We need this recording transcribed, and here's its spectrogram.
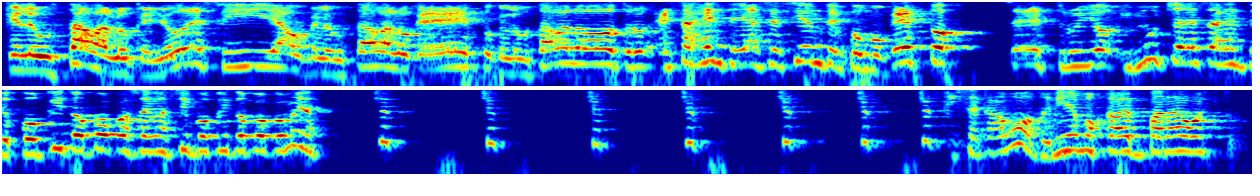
que le gustaba lo que yo decía o que le gustaba lo que esto, que le gustaba lo otro, esa gente ya se siente como que esto se destruyó y mucha de esa gente poquito a poco hacen así, poquito a poco, mira, chuc, chuc, chuc, y se acabó. Teníamos que haber parado esto.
